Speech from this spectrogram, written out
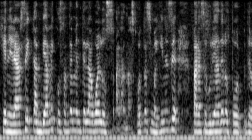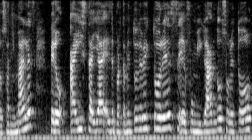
generarse cambiarle constantemente el agua a, los, a las mascotas, imagínense, para seguridad de los, de los animales, pero ahí está ya el departamento de vectores eh, fumigando sobre todo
